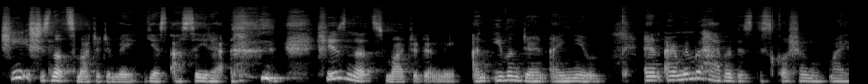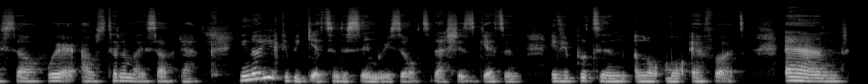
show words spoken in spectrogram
she she's not smarter than me. Yes, I say that she's not smarter than me, and even then I knew. And I remember having this discussion with myself where I was telling myself that you know you could be getting the same results that she's getting if you put in a lot more effort, and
